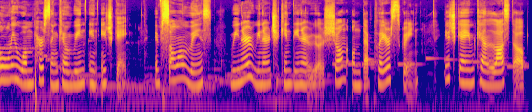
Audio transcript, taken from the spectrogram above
only one person can win in each game. If someone wins, winner winner chicken dinner will shown on that player's screen. Each game can last up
